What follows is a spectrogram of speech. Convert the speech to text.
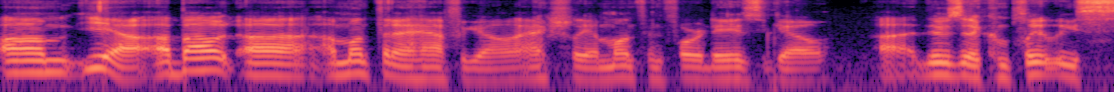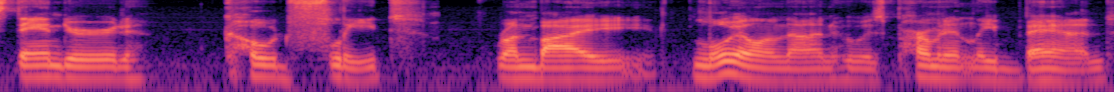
Um, yeah, about uh, a month and a half ago, actually a month and four days ago, uh, there was a completely standard code fleet run by Loyal Anon, who was permanently banned.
